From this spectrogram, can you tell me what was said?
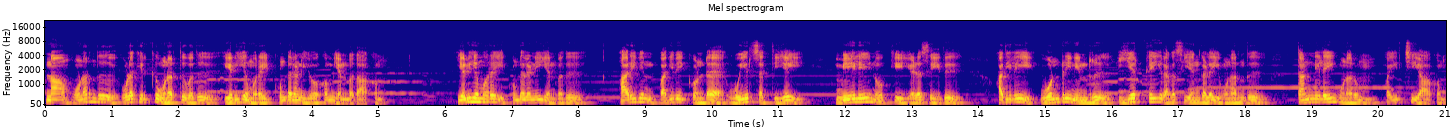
நாம் உணர்ந்து உலகிற்கு உணர்த்துவது எளிய முறை குண்டலினி யோகம் என்பதாகும். எளிய முறை குண்டலினி என்பது அறிவின் பதிவை கொண்ட உயிர் சக்தியை மேலே நோக்கி எழ செய்து அதிலே ஒன்றி நின்று இயற்கை ரகசியங்களை உணர்ந்து தன்னிலை உணரும் பயிற்சியாகும்.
